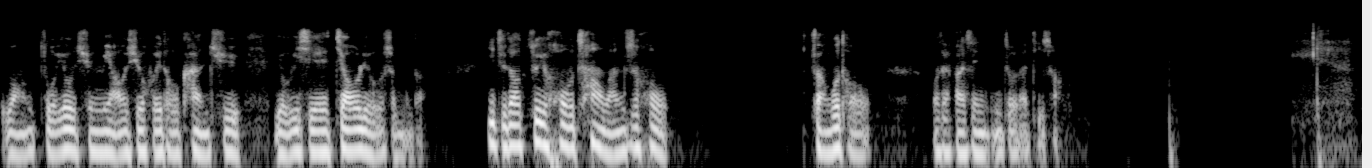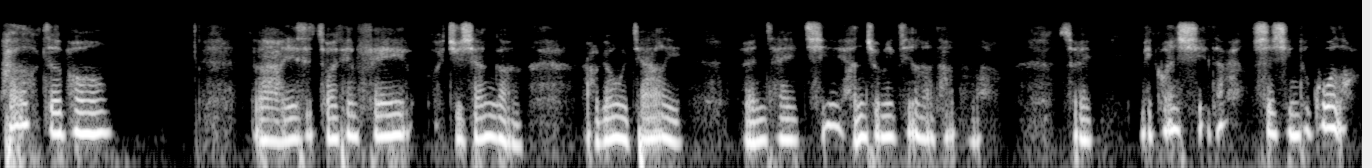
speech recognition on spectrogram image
往左右去瞄，去回头看，去有一些交流什么的。一直到最后唱完之后，转过头，我才发现你坐在地上。Hello，泽鹏，不好意思，昨天飞回去香港，然后跟我家里人在一起，很久没见到他们了，所以没关系的，事情都过了。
